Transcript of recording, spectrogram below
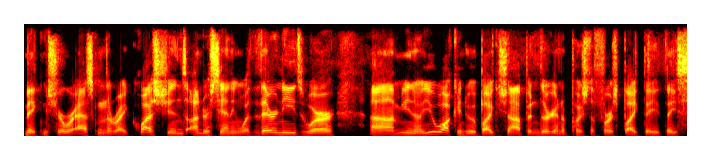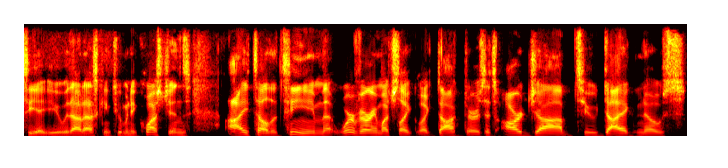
making sure we're asking the right questions, understanding what their needs were. Um, you know, you walk into a bike shop and they're going to push the first bike they, they see at you without asking too many questions. I tell the team that we're very much like like doctors. It's our job to diagnose,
